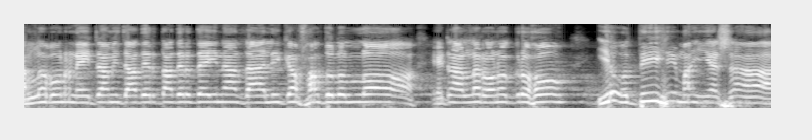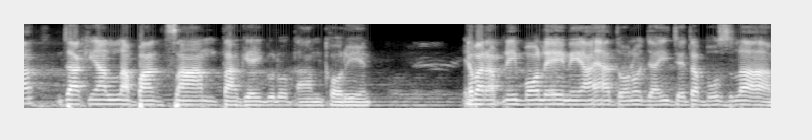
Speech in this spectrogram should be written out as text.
আল্লাহ বলেন এটা আমি যাদের তাদের দেই না দালিকা ফাদুল্লাহ এটা আল্লাহর অনুগ্রহ। ইউতিহি মাইয়াশা যাকে আল্লাহ পাক চান তাকে এগুলো দান করেন। এবার আপনি বলেন, এই আয়াত অনুযায়ী যেটা বুঝলাম,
